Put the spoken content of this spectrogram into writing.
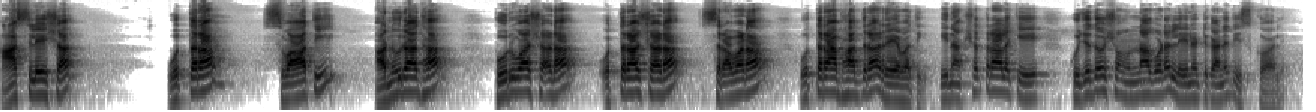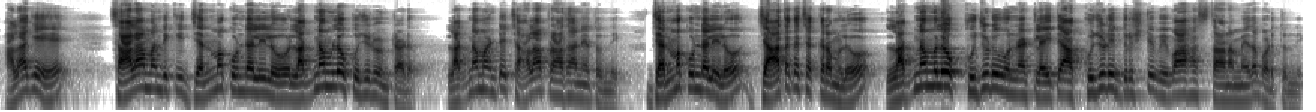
ఆశ్లేష ఉత్తర స్వాతి అనురాధ పూర్వాషాఢ ఉత్తరాషాఢ శ్రవణ ఉత్తరాభాద్ర రేవతి. ఈ నక్షత్రాలకి కుజదోషం ఉన్నా కూడా లేనట్టుగానే తీసుకోవాలి. అలాగే చాలామందికి జన్మకుండలిలో లగ్నంలో కుజుడు ఉంటాడు. లగ్నం అంటే చాలా ప్రాధాన్యత ఉంది. జన్మకుండలిలో జాతక చక్రంలో లగ్నంలో కుజుడు ఉన్నట్లయితే ఆ కుజుడి దృష్టి వివాహ స్థానం మీద పడుతుంది.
